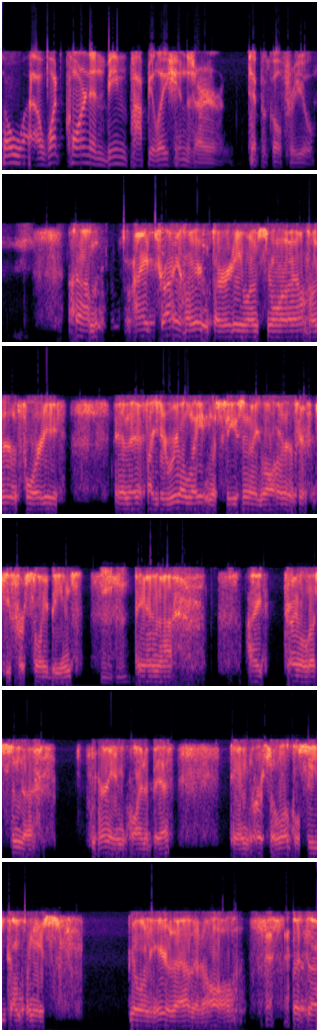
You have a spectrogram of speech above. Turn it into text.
So, uh, what corn and bean populations are typical for you? Um, I try 130 once in a while, 140, and then if I get real late in the season, I go 150 for soybeans. Mm-hmm. And uh, I kind of listen to Marion quite a bit, and of course the local seed companies don't want to hear that at all. but the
